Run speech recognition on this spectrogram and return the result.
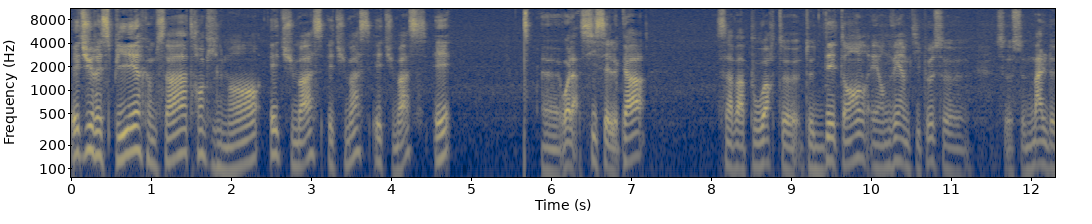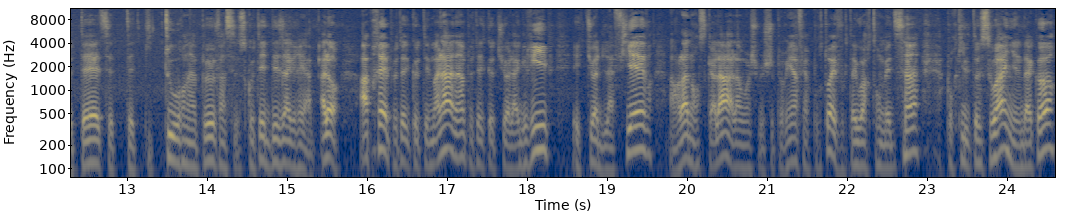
Et tu respires comme ça, tranquillement, et tu masses, et tu masses, et tu masses. Et euh, voilà, si c'est le cas, ça va pouvoir te, détendre et enlever un petit peu ce, ce, mal de tête, cette tête qui tourne un peu, enfin ce côté désagréable. Alors après, peut-être que tu es malade, hein, peut-être que tu as la grippe et que tu as de la fièvre. Alors là, dans ce cas-là, là moi je ne peux rien faire pour toi, il faut que tu ailles voir ton médecin pour qu'il te soigne, d'accord?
